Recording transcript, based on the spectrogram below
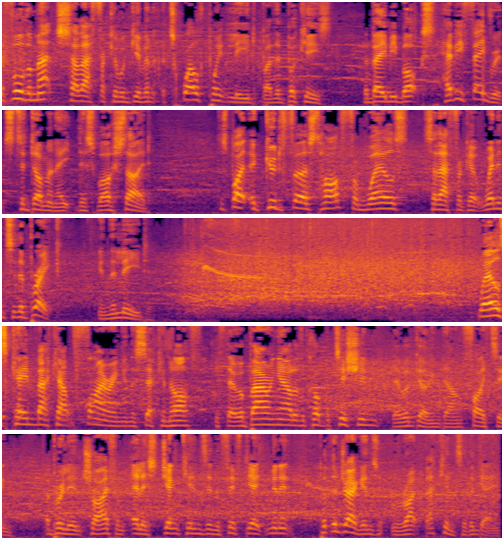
Before the match, South Africa were given a 12 point lead by the bookies. The Baby Boks, heavy favourites to dominate this Welsh side. Despite a good first half from Wales, South Africa went into the break in the lead. Wales came back out firing in the second half. If they were bowing out of the competition, they were going down fighting. A brilliant try from Ellis Jenkins in the 58th minute put the Dragons right back into the game.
